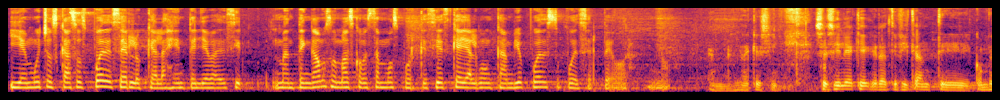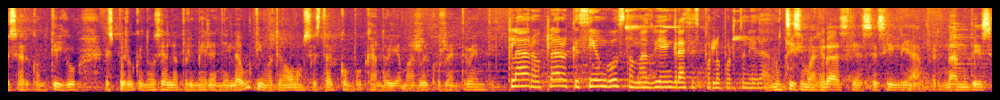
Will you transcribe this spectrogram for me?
Y en muchos casos puede ser lo que a la gente lleva a decir, mantengamos más como estamos porque si es que hay algún cambio, puede, esto puede ser peor. ¿no? En verdad que sí. Cecilia, qué gratificante conversar contigo. Espero que no sea la primera ni la última. Te vamos a estar convocando ya más recurrentemente. Claro, claro que sí, un gusto. Más bien, gracias por la oportunidad. Muchísimas gracias, Cecilia Fernández,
